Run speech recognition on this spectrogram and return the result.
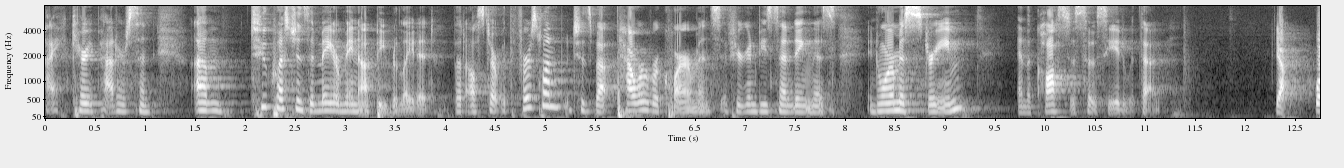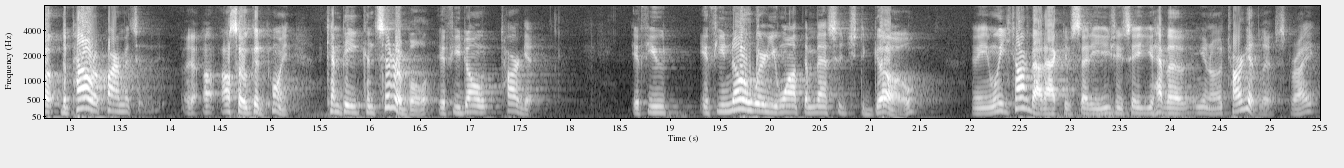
Hi, Carrie Paterson. Um, two questions that may or may not be related, but I'll start with the first one, which is about power requirements if you're going to be sending this enormous stream and the cost associated with that. Yeah, well, the power requirements, uh, also a good point, can be considerable if you don't target. If you, if you know where you want the message to go, I mean, when you talk about active SETI, you usually say you have a, you know, a target list, right?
